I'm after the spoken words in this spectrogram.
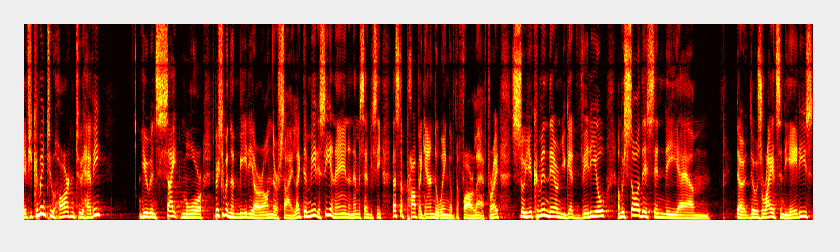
if you come in too hard and too heavy, you incite more, especially when the media are on their side. Like the media, CNN and MSNBC, that's the propaganda wing of the far left, right? So you come in there and you get video, and we saw this in the. Um, there, was riots in the 80s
